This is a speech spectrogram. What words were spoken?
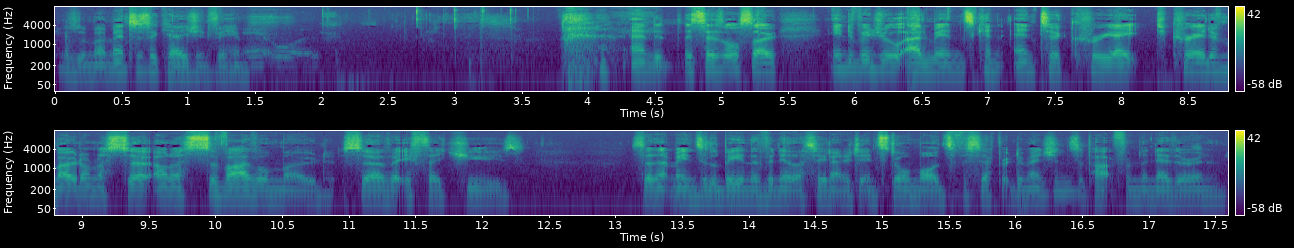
it was a momentous occasion for him. It was. And it, it says also individual admins can enter create creative mode on a sur- on a survival mode server if they choose. So that means it'll be in the vanilla, so you don't need to install mods for separate dimensions apart from the Nether and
